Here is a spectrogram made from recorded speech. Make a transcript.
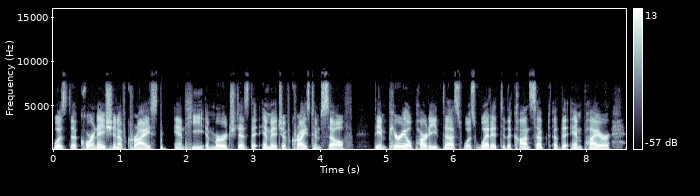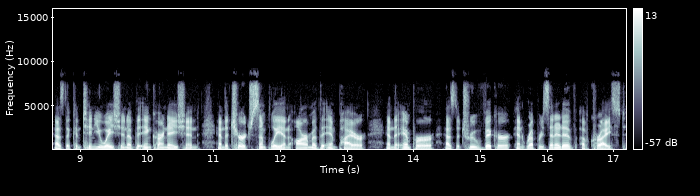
was the coronation of Christ, and he emerged as the image of Christ himself. The imperial party thus was wedded to the concept of the empire as the continuation of the incarnation, and the church simply an arm of the empire, and the emperor as the true vicar and representative of Christ.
